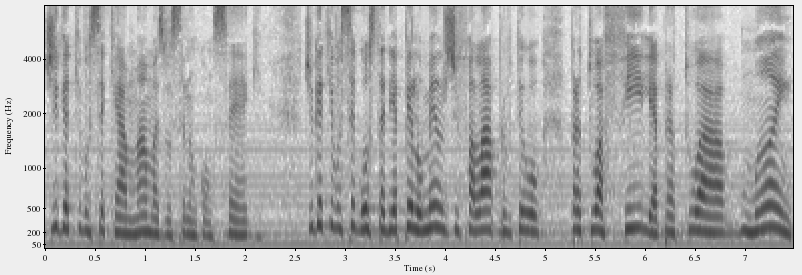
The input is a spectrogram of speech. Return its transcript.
Diga que você quer amar, mas você não consegue. Diga que você gostaria pelo menos de falar para a tua filha, para a tua mãe,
